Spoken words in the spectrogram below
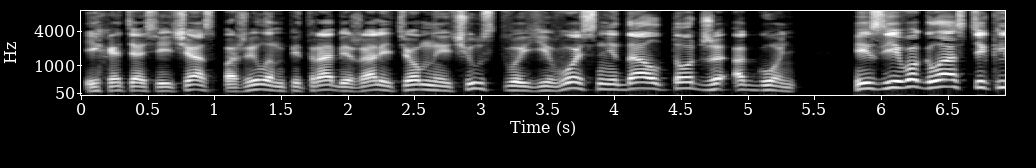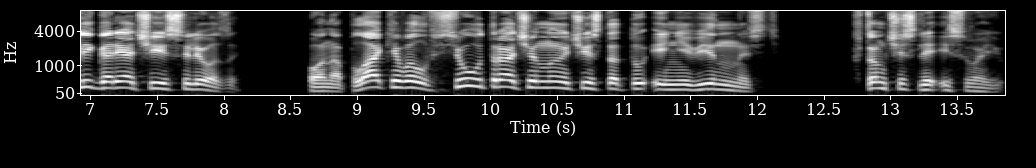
И хотя сейчас по жилам Петра бежали темные чувства, его снедал тот же огонь. Из его глаз текли горячие слезы. Он оплакивал всю утраченную чистоту и невинность, в том числе и свою.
